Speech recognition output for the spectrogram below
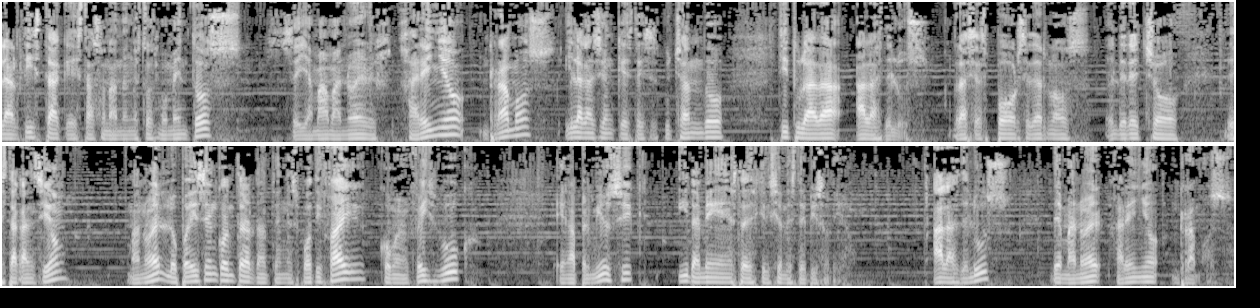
el artista que está sonando en estos momentos se llama Manuel Jareño Ramos y la canción que estáis escuchando titulada Alas de Luz. Gracias por cedernos el derecho de esta canción. Manuel, lo podéis encontrar tanto en Spotify como en Facebook, en Apple Music y también en esta descripción de este episodio. Alas de Luz de Manuel Jareño Ramos.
